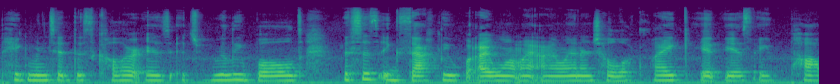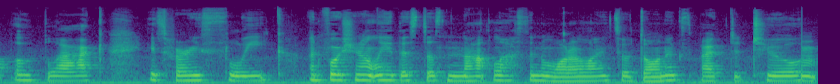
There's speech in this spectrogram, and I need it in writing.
pigmented this color is. It's really bold this is exactly what I want my eyeliner to look like. It is a pop of black. It's very sleek. Unfortunately, this does not last in the waterline, so don't expect it to. Um,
